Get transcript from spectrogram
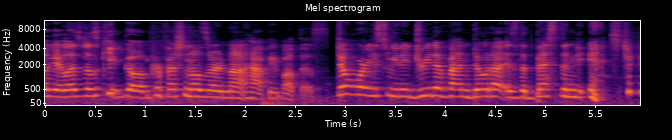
Okay, let's just keep going. Professionals are not happy about this. Don't worry, sweetie. Drita Van Doda is the best in the industry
